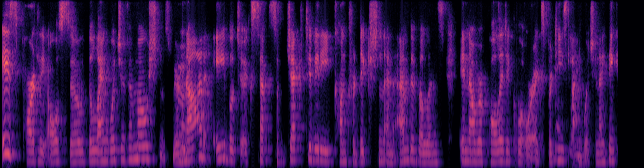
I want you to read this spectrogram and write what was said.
is partly also the language of emotions. We're Mm. not able to accept subjectivity contradiction and ambivalence in our political or expertise language. And i think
